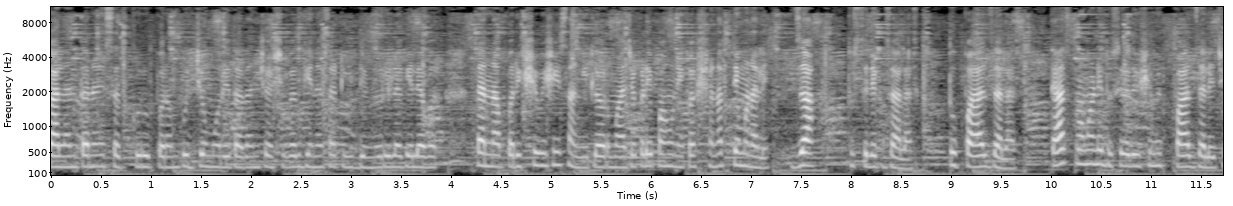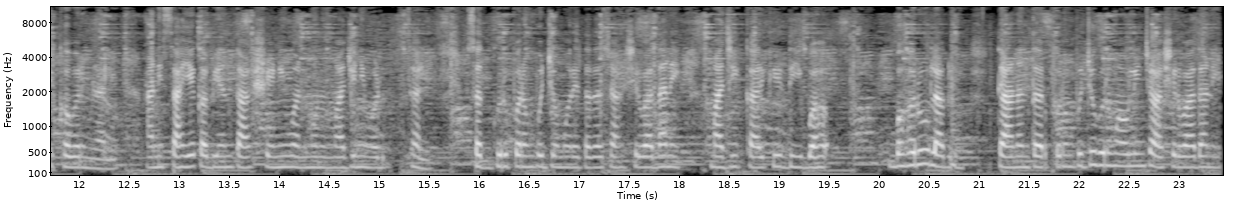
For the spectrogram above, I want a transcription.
कालांतराने सद्गुरू परमपूज्य मोरे दादांचे आशीर्वाद घेण्यासाठी दिंडोरीला गेल्यावर त्यांना परीक्षेविषयी सांगितल्यावर माझ्याकडे पाहून एका क्षणात ते म्हणाले जा तू सिलेक्ट झालास. तू पास झालास. त्याचप्रमाणे दुसऱ्या दिवशी मी पास झाल्याची खबर मिळाली आणि सहाय्यक अभियंता श्रेणी वन म्हणून माझी निवड झाली. सद्गुरू परमपूज्य मोरेदादाच्या आशीर्वादाने माझी कारकिर्दी बह बहरू लागली. त्यानंतर परमपूज्य गुरुमाऊलींच्या आशीर्वादाने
